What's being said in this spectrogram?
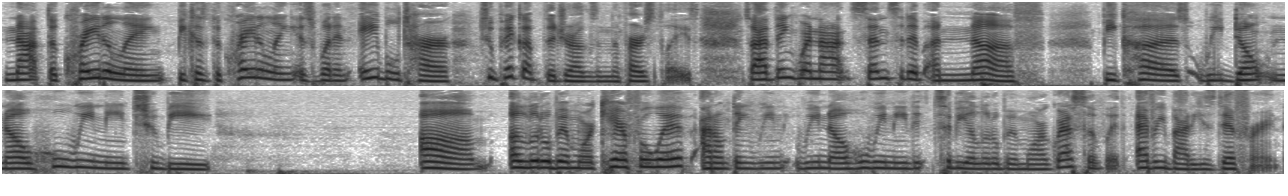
Not the cradling, because the cradling is what enabled her to pick up the drugs in the first place. So I think we're not sensitive enough because we don't know who we need to be um a little bit more careful with i don't think we we know who we need to be a little bit more aggressive with everybody's different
